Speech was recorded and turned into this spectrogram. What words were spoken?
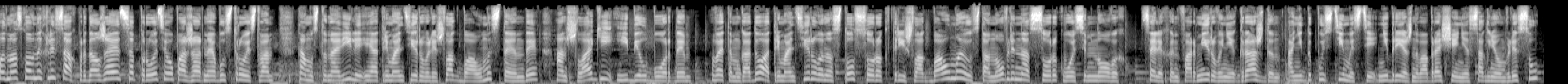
подмосковных лесах продолжается противопожарное обустройство. Там установили и отремонтировали шлагбаумы, стенды, аншлаги и билборды. В этом году отремонтировано 143 шлагбаума и установлено 48 новых. Целях информирования граждан о недопустимости небрежного обращения с огнем в лесу,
